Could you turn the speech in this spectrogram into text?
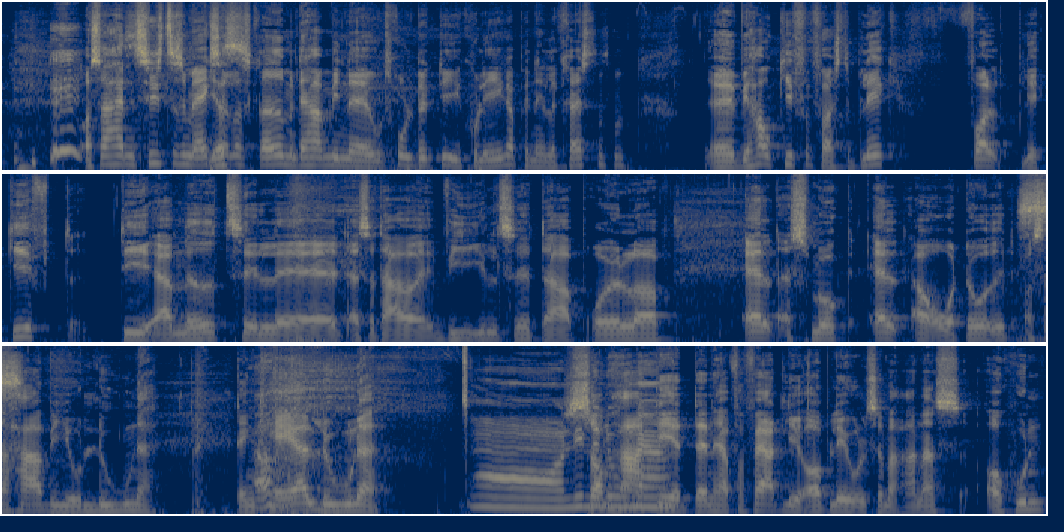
og så har den sidste, som jeg ikke yes. selv har skrevet, men det har min uh, utrolig dygtige kollega, Pernille Christensen. Uh, vi har jo gift for første blik. Folk bliver gift. De er med til, uh, altså der er hvilelse, der er bryllup. Alt er smukt, alt er overdådigt. Og så har vi jo Luna, den kære oh. Luna, Åh, lille som Luna. har det, den her forfærdelige oplevelse med Anders. Og hun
